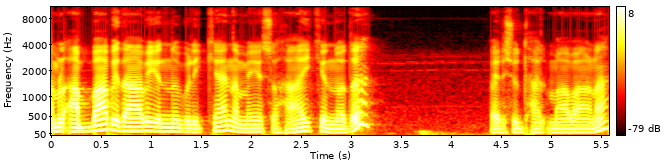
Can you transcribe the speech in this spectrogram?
നമ്മൾ അബ്ബാ പിതാവ് എന്ന് വിളിക്കാൻ നമ്മെ സഹായിക്കുന്നത് പരിശുദ്ധാത്മാവാണ്.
